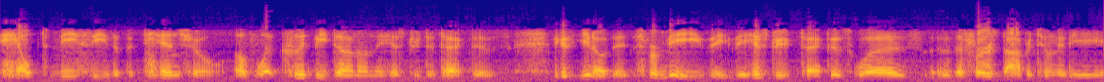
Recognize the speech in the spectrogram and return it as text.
helped me see the potential of what could be done on the History Detectives. Because, you know, for me, the, the History Detectives was the first opportunity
